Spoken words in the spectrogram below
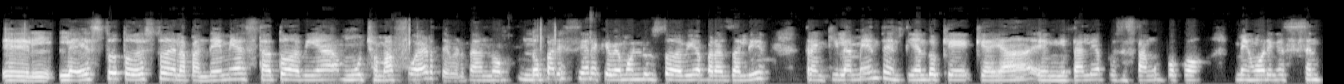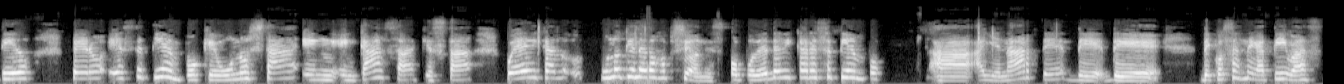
esto, todo esto de la pandemia está todavía mucho más fuerte, ¿verdad? No, no pareciera que vemos luz todavía para salir tranquilamente. Entiendo que, que allá en Italia pues están un poco mejor en ese sentido, pero este tiempo que uno está en, en casa, que está, puede dedicar, uno tiene dos opciones, o poder dedicar ese tiempo a, a llenarte de, de de cosas negativas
